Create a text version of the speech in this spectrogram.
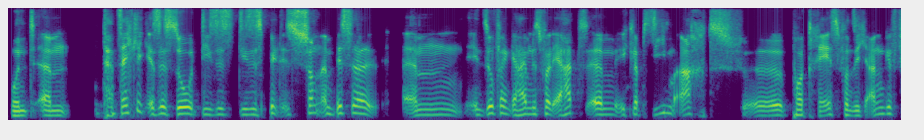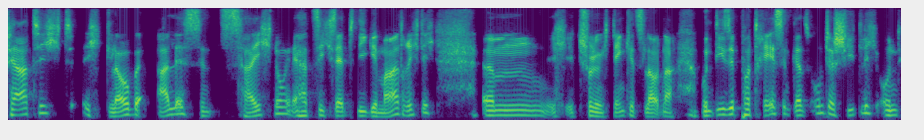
Und ähm, tatsächlich ist es so, dieses, dieses Bild ist schon ein bisschen ähm, insofern geheimnisvoll. Er hat, ähm, ich glaube, sieben, acht äh, Porträts von sich angefertigt. Ich glaube, alles sind Zeichnungen. Er hat sich selbst nie gemalt, richtig? Ähm, ich, Entschuldigung, ich denke jetzt laut nach. Und diese Porträts sind ganz unterschiedlich. Und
